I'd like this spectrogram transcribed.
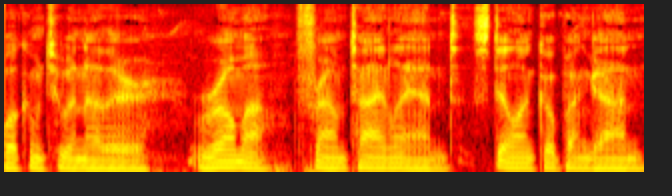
Welcome to another Roma from Thailand, still on Koh Phangan.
